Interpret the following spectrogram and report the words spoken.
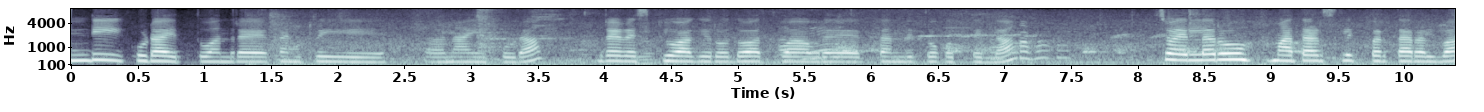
ಇಂಡಿ ಕೂಡ ಇತ್ತು. ಅಂದ್ರೆ ಕಂಟ್ರಿ ನಾಯಿ ಕೂಡ. ಅಂದ್ರೆ ರೆಸ್ಕ್ಯೂ ಆಗಿರೋದು ಅಥವಾ ಅವರೇ ತಂದಿತ್ತು ಗೊತ್ತಿಲ್ಲ. ಸೊ ಎಲ್ಲರೂ ಮಾತಾಡಿಸ್ಲಿಕ್ಕೆ ಬರ್ತಾರಲ್ವಾ?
